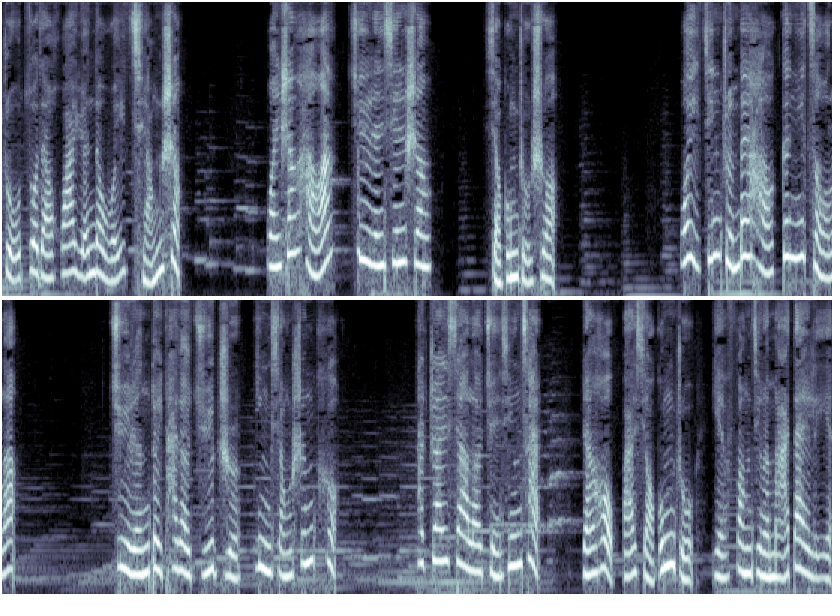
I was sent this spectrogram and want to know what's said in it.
主坐在花园的围墙上。晚上好啊，巨人先生，小公主说：“我已经准备好跟你走了。”巨人对她的举止印象深刻，他摘下了卷心菜，然后把小公主也放进了麻袋里。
